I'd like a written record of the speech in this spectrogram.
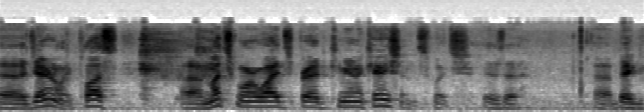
uh, generally, plus much more widespread communications, which is a, a big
